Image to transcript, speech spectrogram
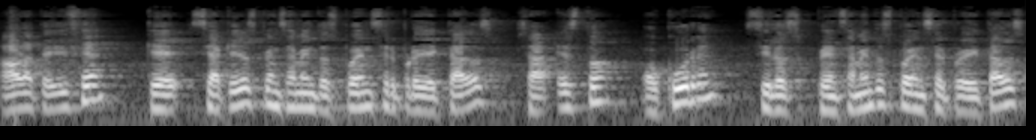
Ahora te dice que si aquellos pensamientos pueden ser proyectados, o sea, esto ocurre si los pensamientos pueden ser proyectados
